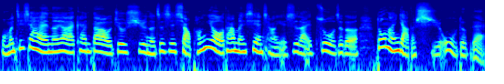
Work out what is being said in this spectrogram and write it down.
我们接下来呢，要来看到就是呢，这是小朋友他们现场也是来做这个东南亚的食物，对不对？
